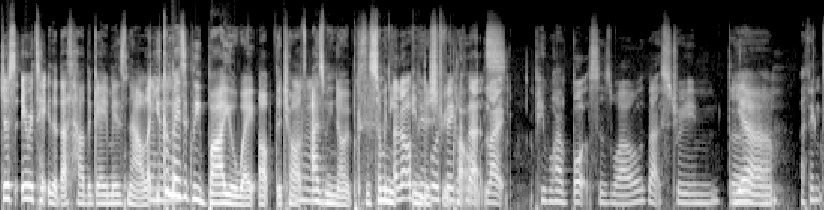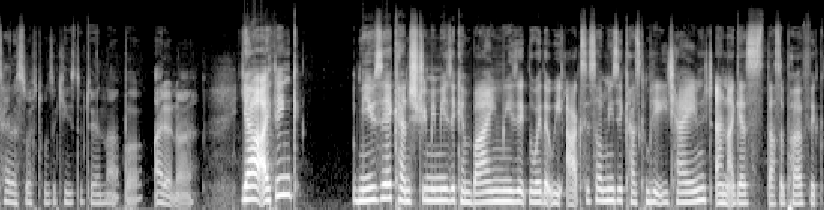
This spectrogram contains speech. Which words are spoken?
just irritated that that's how the game is now. Like you can basically buy your way up the charts, as we know, because there's so many Mm-hmm. A lot of people industry think plants. that like people have bots as well that stream the yeah, I think Taylor Swift was accused of doing that, but I don't know. yeah. I think music and streaming music and buying music, the way that we access our music has completely changed. And I guess that's a perfect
